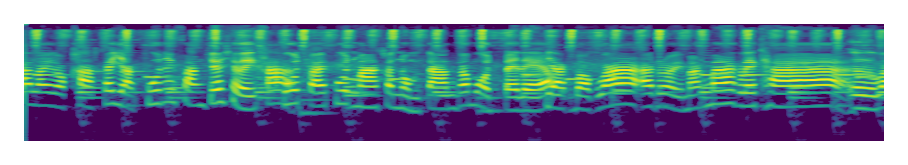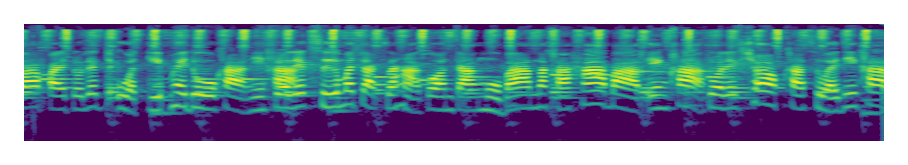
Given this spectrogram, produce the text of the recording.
อะไรหรอกค่ะแค่อยากพูดให้ฟังเฉยๆค่ะพูดไปพูดมาขนมตาลก็หมดไปแล้ว อยากบอกว่าอร่อยมากๆเลยค่ะ เออว่าไปตัวเล็กจะอวดกิฟให้ดูค่ะนี่ค่ะตัวเล็กซื้อมาจากสหกรณ์กลางหมู่บ้านนะคะ 5 บาทเองค่ะ ตัวเล็กชอบค่ะสวยดีค่ะ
